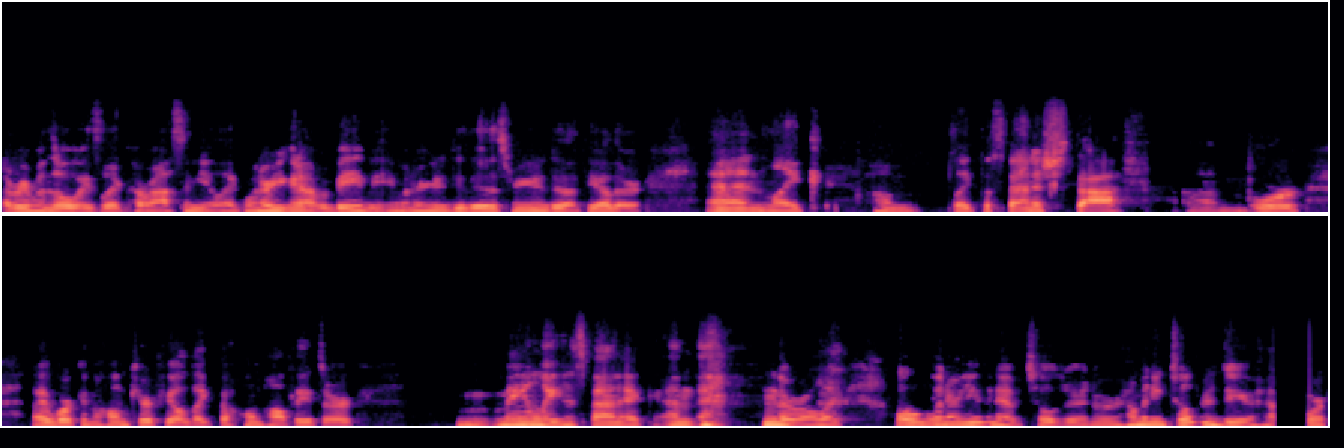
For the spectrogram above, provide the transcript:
everyone's always like harassing you, like, when are you gonna have a baby? When are you gonna do this? When are you gonna do that? The other, and like, um, like the Spanish staff, um, or I work in the home care field. Like the home health aides are mainly Hispanic, and they're all like, "Oh, when are you gonna have children? Or how many children do you have? Or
